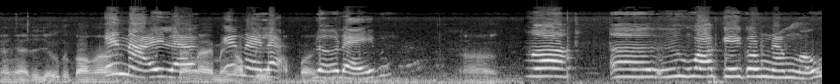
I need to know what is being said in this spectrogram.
ở nhà cho giữ tụi con á. Cái này là sáng nay mày cái học này là học rồi. đồ đẹp. Á. ờ. Ờ, ờ, qua kia con nằm ngủ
